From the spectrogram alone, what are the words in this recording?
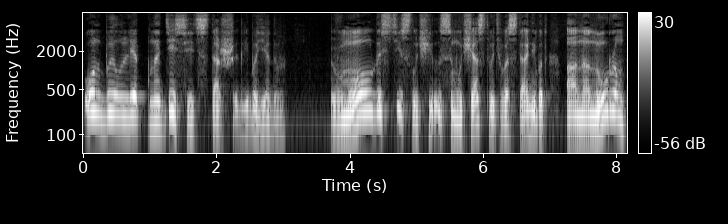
Он был лет на десять старше Грибоедова. В молодости случилось ему участвовать в восстании под Анануром,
